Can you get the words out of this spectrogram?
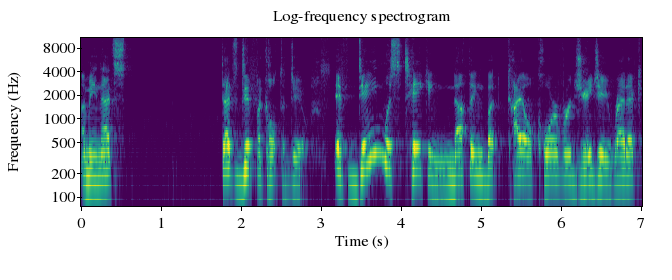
I mean, that's that's difficult to do. If Dame was taking nothing but Kyle Korver, JJ Redick,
